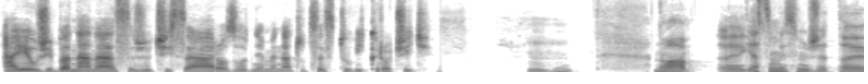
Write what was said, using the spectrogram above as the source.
A je už iba na nás, že či sa rozhodneme na tú cestu vykročiť. Mm-hmm. No a e, ja si myslím, že to je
